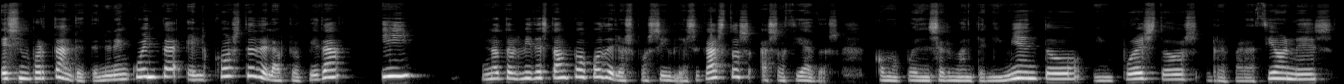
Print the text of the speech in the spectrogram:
Es importante tener en cuenta el coste de la propiedad y no te olvides tampoco de los posibles gastos asociados, como pueden ser mantenimiento, impuestos, reparaciones.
